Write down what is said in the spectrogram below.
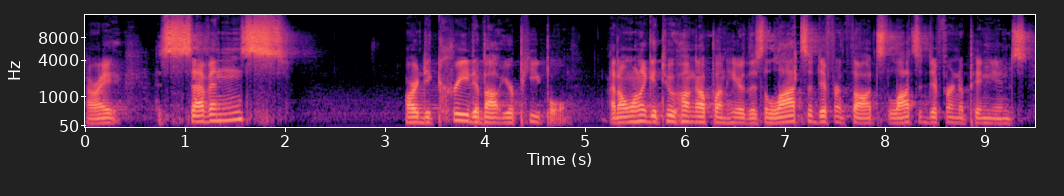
All right? Sevens are decreed about your people. I don't want to get too hung up on here. There's lots of different thoughts, lots of different opinions,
